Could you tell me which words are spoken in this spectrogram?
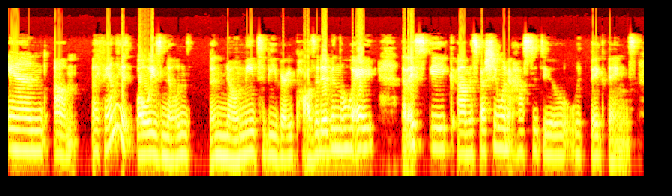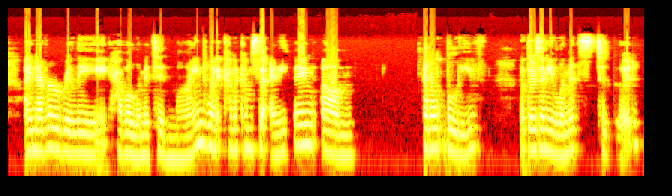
And um, my family has always known known me to be very positive in the way that I speak, um, especially when it has to do with big things. I never really have a limited mind when it kind of comes to anything. Um, I don't believe that there's any limits to good.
